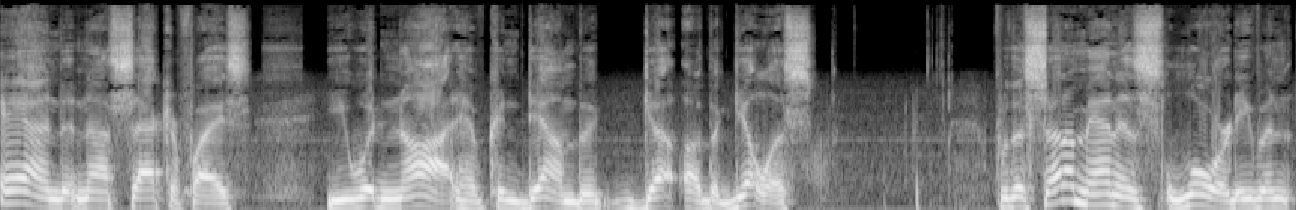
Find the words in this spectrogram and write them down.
and not sacrifice, ye would not have condemned the, uh, the guiltless. For the Son of Man is Lord even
